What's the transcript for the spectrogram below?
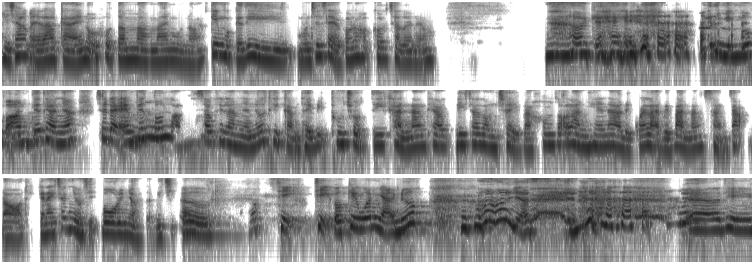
Thì chắc đấy là cái nỗi khổ tâm mà mai muốn nói. Kim có cái gì muốn chia sẻ với câu câu trả lời này không? ok. Vậy thì mình move on tiếp theo nhé trước đây em viết tốt lắm sau khi làm nhà nước thì cảm thấy bị thu chột đi khả năng theo đi theo dòng chảy và không rõ làm như thế nào để quay lại với bản năng sáng tạo đó. Thì cái này chắc nhiều chị Pô đi nhỉ tại vì chị Pô ừ. chị chị có keyword nhà nước. Yes. Uh, thì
